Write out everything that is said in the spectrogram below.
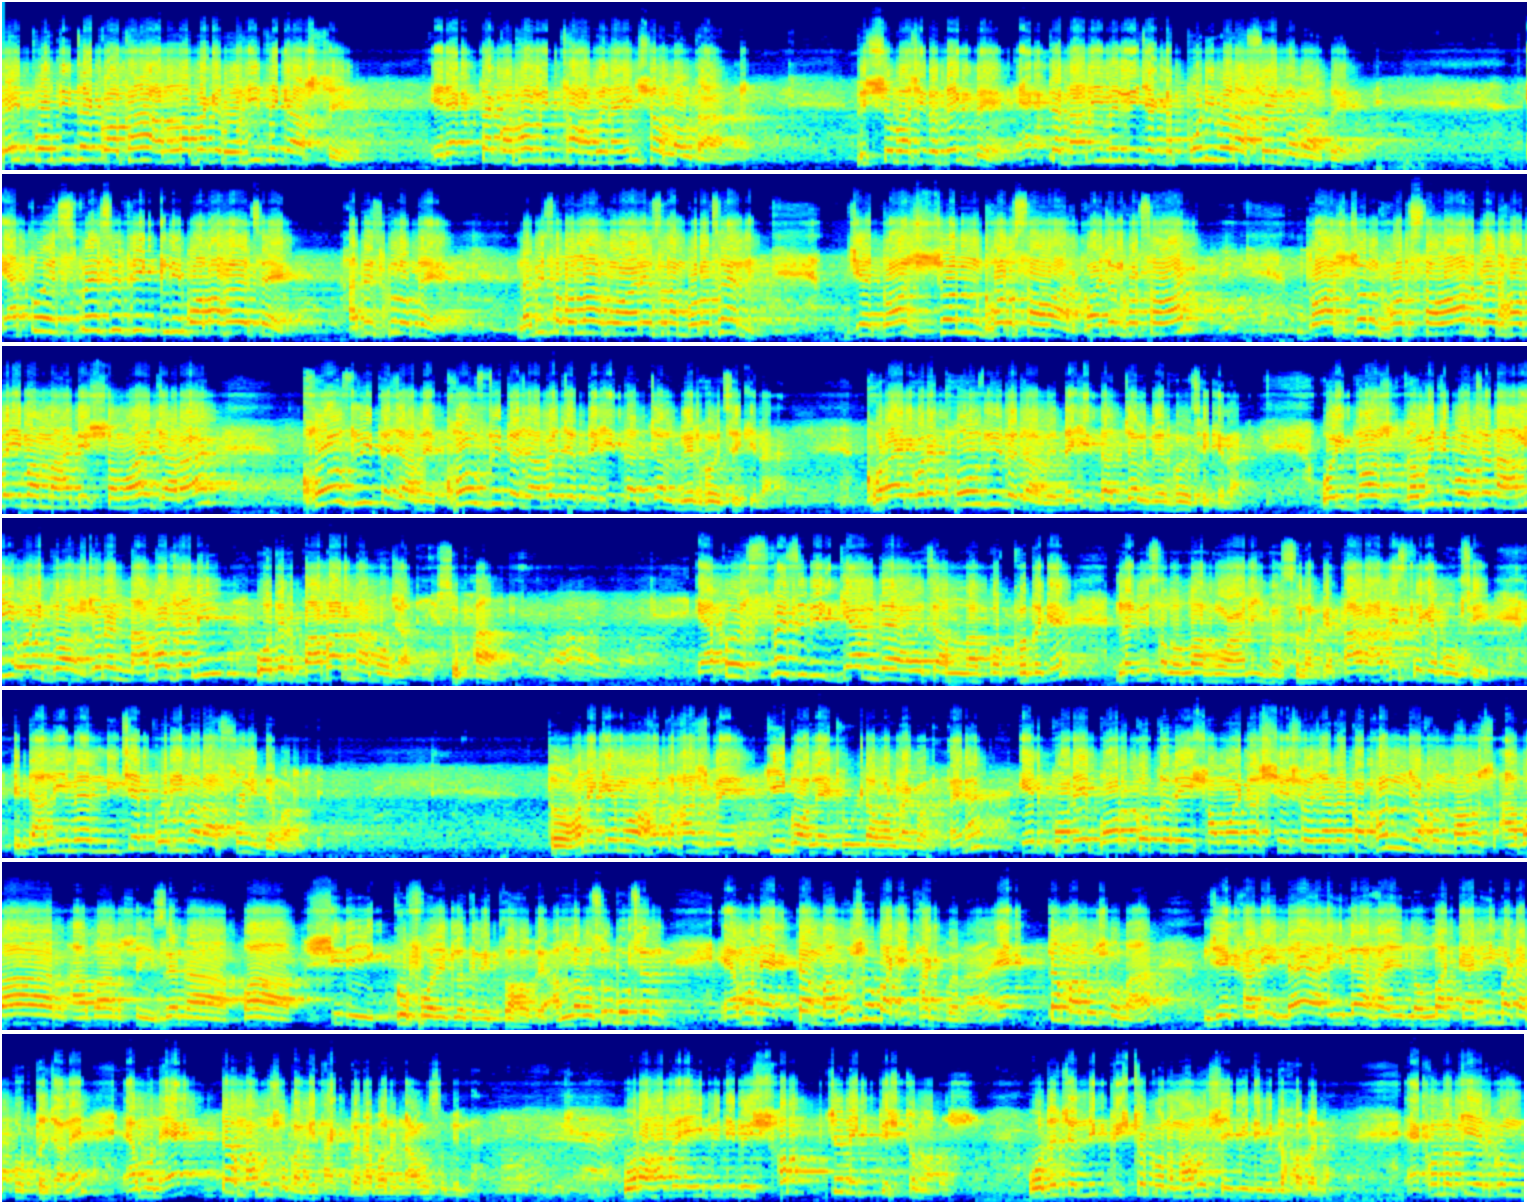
এই প্রতিটা কথা আল্লাহ পাকের রহি থেকে আসছে। এর একটা কথা মিথ্যা হবে না, ইনশাআল্লাহ তাআলা। বিশ্ববাসীরা দেখবে, একটা ডালিমের নিচে একটা পরিবার আশ্রয় নিতে পারবে। এত স্পেসিফিকলি বলা হয়েছে হাদিসগুলোতে। নবী সাল্লাম বলেছেন যে 10 জন ঘোড়সওয়ার কয়জন ঘোড়সওয়ার 10 জন ঘোড়সওয়ার বের হবে ইমাম মাহদির সময় যারা খোঁজ নিতে যাবে, খোঁজ নিতে যাবে যে দেখি দাজ্জাল বের হয়েছে কিনা। ঘোড়ায় করে খোঁজ নিতে যাবে, দেখি দাজ্জাল বের হয়েছে কিনা। ওই দশ নবীজি বলছেন, আমি ওই দশ জনের নামও জানি, ওদের বাবার নামও জানি। সুফান এত স্পেসিফিক জ্ঞান দেওয়া হয়েছে আল্লাহর পক্ষ থেকে নবী সাল আলী ওয়াসাল্লামকে। তার হাদিস থেকে বলছি ডালিমের নিচে পরিবার আশ্রয় নিতে পারবে। তো অনেকে হয়তো হাসবে, কি বলে উল্টা পাল্টা কথা, তাই না? এরপরে বরকতের এই সময়টা শেষ হয়ে যাবে কখন? যখন মানুষ আবার আবার সেই জেনা, পাপ, শিরিক, কুফর এগুলোতে লিপ্ত হবে। আল্লাহ রসুল বলছেন, এমন একটা মানুষও বাকি থাকবে না, একটা মানুষও না, যে খালি লা ইলাহা কালিমাটা পড়তে জানে, এমন একটা মানুষও বাকি থাকবে না। বলে নাউজুবিল্লাহ ওরা হবে এই পৃথিবীর সবচেয়ে নিকৃষ্ট মানুষ। ওদের চেয়ে নিকৃষ্ট কোনো মানুষ এই পৃথিবীতে হবে না। এখনও কি এরকম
